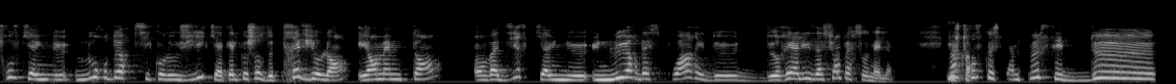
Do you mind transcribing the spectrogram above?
trouve qu'il y a une lourdeur psychologique, il y a quelque chose de très violent, et en même temps, on va dire qu'il y a une, une lueur d'espoir et de, de réalisation personnelle. Et je trouve que c'est un peu ces deux,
